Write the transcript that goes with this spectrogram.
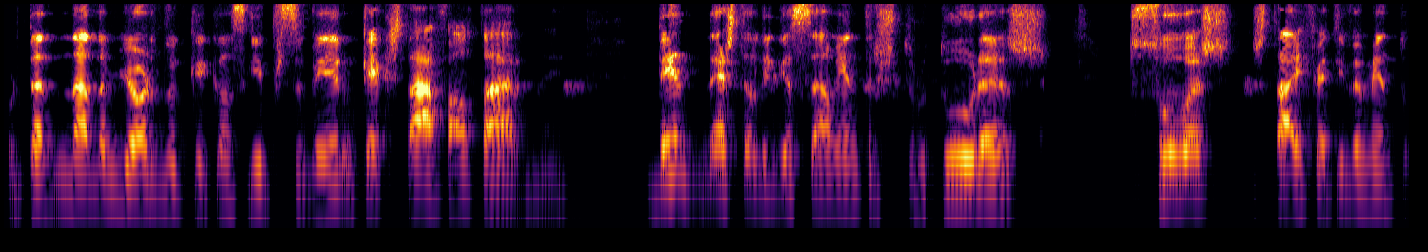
Portanto, nada melhor do que conseguir perceber o que é que está a faltar. É? Dentro desta ligação entre estruturas, pessoas, está efetivamente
